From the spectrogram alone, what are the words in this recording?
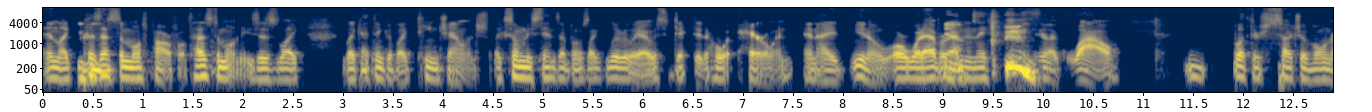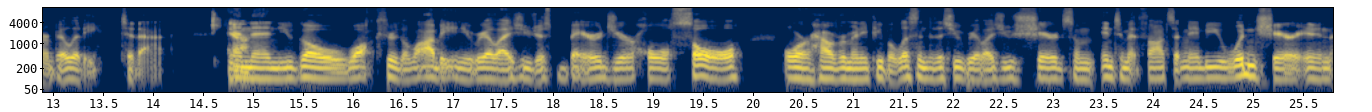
and like because Mhm. that's the most powerful testimonies is like like i think of like teen challenge like somebody stands up and was like literally i was addicted to heroin and i you know or whatever Yeah. and then they you're like wow but there's such a vulnerability to that Yeah. and then you go walk through the lobby and you realize you just bared your whole soul or however many people listen to this, you realize you shared some intimate thoughts that maybe you wouldn't share in an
